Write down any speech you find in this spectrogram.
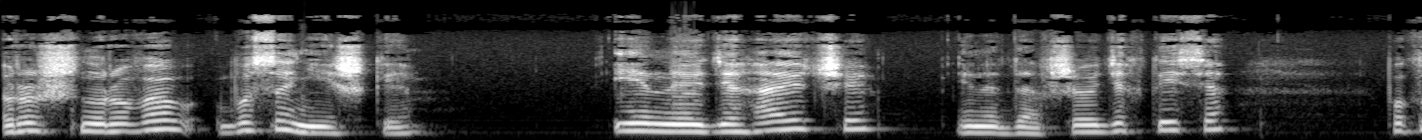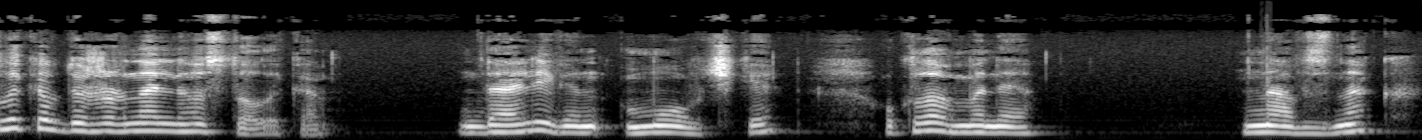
розшнурував босоніжки і, не одягаючи і не давши одягтися, покликав до журнального столика. Далі він мовчки уклав мене навзнак,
